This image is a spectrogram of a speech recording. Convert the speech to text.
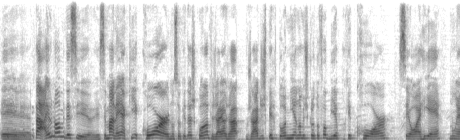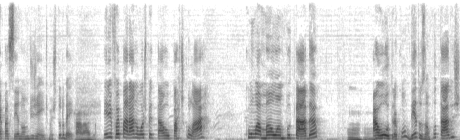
É, tá, aí o nome desse esse mané aqui, Core, não sei o que das quantas, já, já, já despertou a minha nome escrotofobia, porque Core, C-O-R-E, não é pra ser nome de gente, mas tudo bem. Caralho. Ele foi parar num hospital particular com uma mão amputada, Uhum. a outra com dedos amputados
